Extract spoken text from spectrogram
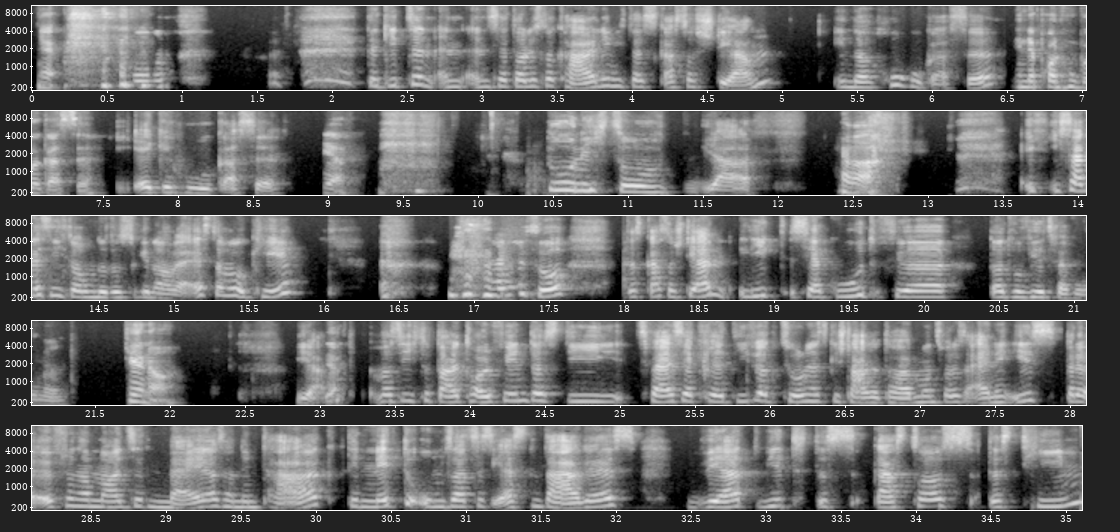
Ja. da gibt es ein, ein, ein sehr tolles Lokal, nämlich das Gasthaus Stern in der Hugo-Gasse. In der Braunhuber-Gasse. Die Ecke Hugo-Gasse. Ja. Du nicht so, ja. Ja. Ich, ich sage jetzt nicht, warum du das so genau weißt, aber okay. so, das Gasthaus Stern liegt sehr gut für dort, wo wir zwei wohnen. Genau. Ja. ja. was ich total toll finde, dass die zwei sehr kreative Aktionen jetzt gestartet haben. Und zwar das eine ist, bei der Öffnung am 19. Mai, also an dem Tag, den Nettoumsatz des ersten Tages wird, wird das Gasthaus, das Team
